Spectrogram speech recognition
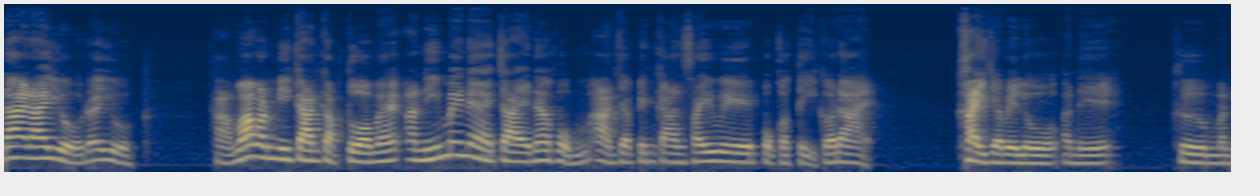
ได้ได้อยู่ได้อยู่ ถามว่ามันมีการกลับตัวไหมอันนี้ไม่แน่ใจนะผมอาจจะเป็นการไซด์เวย์ปกติก็ได้ ใครจะไปรู้อันนี้คือมัน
